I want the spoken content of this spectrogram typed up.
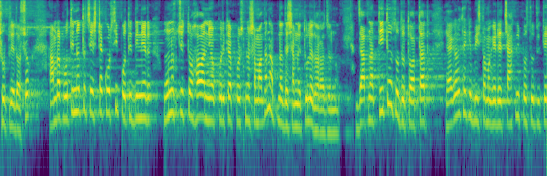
সুপ্রিয় দর্শক, আমরা প্রতিনিয়ত চেষ্টা করছি প্রতিদিনের অনুষ্ঠিত হওয়া নিয়োগ পরীক্ষার প্রশ্ন সমাধান আপনাদের সামনে তুলে ধরার জন্য, যা আপনার তৃতীয় চতুর্থ অর্থাৎ এগারো থেকে বিশতম গ্রেডের চাকরি প্রস্তুতিতে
